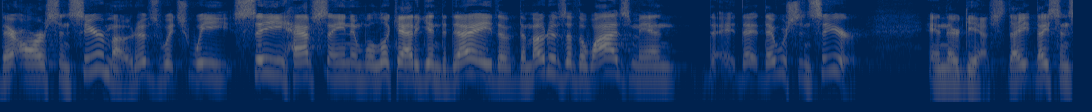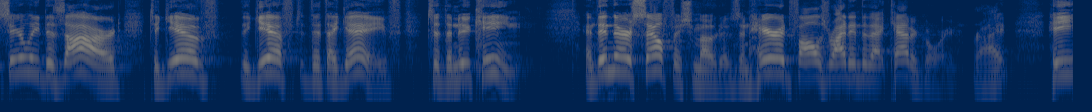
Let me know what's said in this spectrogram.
There are sincere motives, which we see, have seen, and we'll look at again today. The, the motives of the wise men, they, they, they were sincere in their gifts. They, they sincerely desired to give the gift that they gave to the new king. And then there are selfish motives, and Herod falls right into that category, right? He,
